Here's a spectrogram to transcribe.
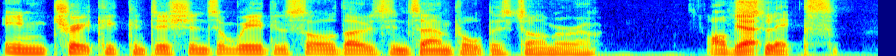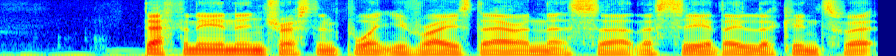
in tricky conditions. And we even saw those in Zandvoort this time around on Yeah. slicks. definitely an interesting point you've raised there, and let's uh, let's see if they look into it.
